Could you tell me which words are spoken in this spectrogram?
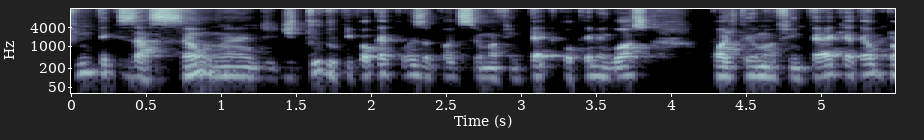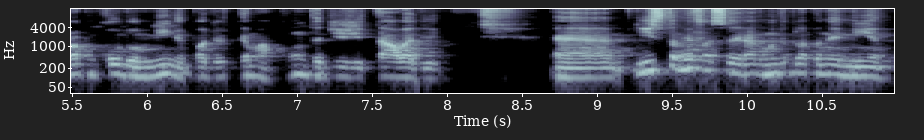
fintechização, né? De, de tudo que qualquer coisa pode ser uma fintech, qualquer negócio pode ter uma fintech, até o próprio condomínio pode ter uma conta digital ali. É, isso também foi acelerado muito pela pandemia.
